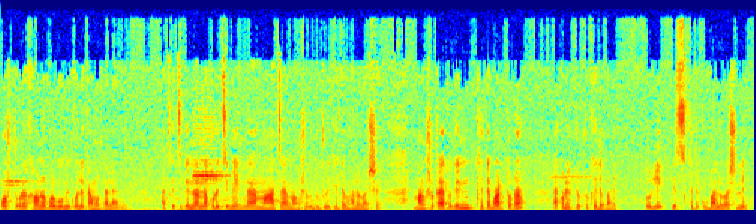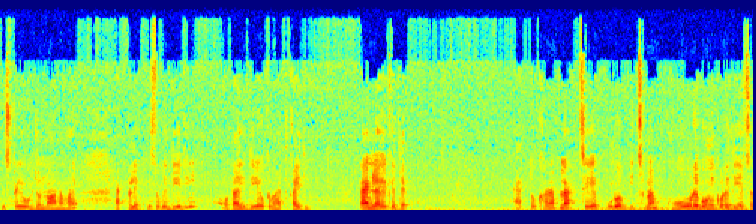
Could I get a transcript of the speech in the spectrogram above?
কষ্ট করে খাওয়ানোর পর বমি করলে কেমনটা লাগে? আজকে চিকেন রান্না করেছি, মেঘনা, মাছ আর মাংস দুটোই খেতে ভালোবাসে। মাংসটা এতদিন খেতে পারতো না, এখন একটু একটু খেতে পারে। তো লেগ পিস খেতে খুব ভালোবাসে লেগ পিসটাই ওর জন্য আনা হয়। একটা লেগ পিস ওকে দিয়ে দিই ওটাই দিয়ে ওকে ভাত খাই দিই। টাইম লাগে খেতে। এত খারাপ লাগছে, পুরো বিছানা ভোরে বমি করে দিয়েছে।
